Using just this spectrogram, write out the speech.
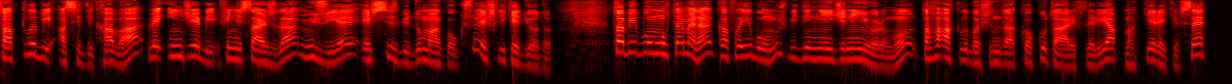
tatlı bir asidik hava ve ince bir finisajla müziğe eşsiz bir duman kokusu eşlik ediyordu. Tabi bu muhtemelen kafayı bulmuş bir dinleyicinin yorumu. Daha aklı başında koku tarifleri yapmak gerekirse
